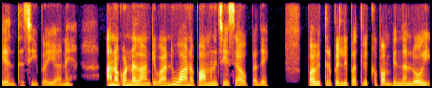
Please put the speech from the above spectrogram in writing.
ఎంత చీపయ్యానే. అనకొండ లాంటి వాడిని వానపాముని చేశావు కదే. పవిత్ర పెళ్ళి పత్రిక పంపిందన్లోయ్.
